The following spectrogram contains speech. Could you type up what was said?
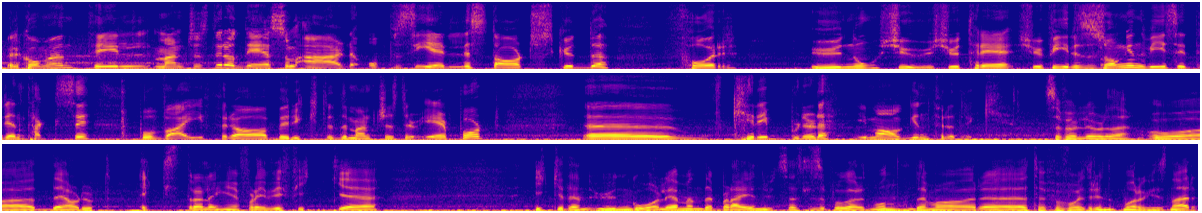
Velkommen til Manchester og det som er det offisielle startskuddet for Uno 2023-24-sesongen. Vi sitter i en taxi på vei fra beryktede Manchester Airport. Eh, kribler det i magen, Fredrik? Selvfølgelig gjør det det, og eh, det har det gjort ekstra lenge fordi vi fikk eh, ikke den uunngåelige, men det blei en utsettelse på Gardermoen. Den var uh, tøff å få i trynet på morgenkvisten her,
